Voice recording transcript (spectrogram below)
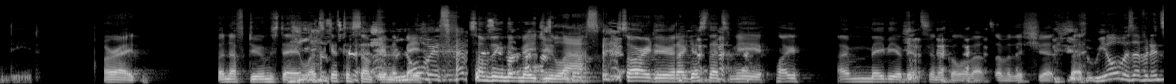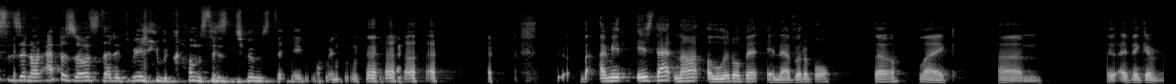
Indeed. All right enough doomsday. Let's get to something that made something that made you laugh. Sorry, dude. I guess that's me. I, I'm maybe a bit cynical about some of this shit. But. We always have an instance in our episodes that it really becomes this doomsday point. I mean, is that not a little bit inevitable though? Like, um, I think I've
